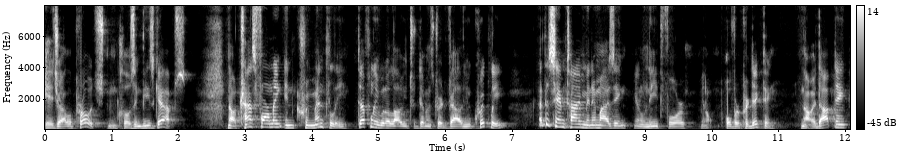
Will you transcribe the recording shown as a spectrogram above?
agile approach in closing these gaps. Now, transforming incrementally definitely will allow you to demonstrate value quickly, at the same time minimizing you know, need for you know, over predicting. Now, adopting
